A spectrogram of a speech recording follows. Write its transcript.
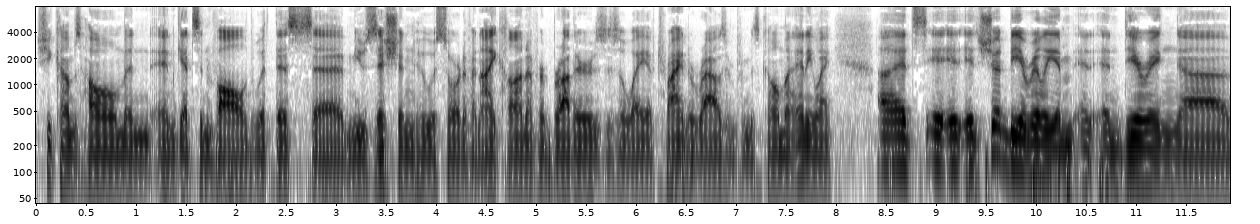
she comes home and, and gets involved with this uh, musician who was sort of an icon of her brother's as a way of trying to rouse him from his coma. Anyway, uh, it's it, it should be a really en- en- endearing uh,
